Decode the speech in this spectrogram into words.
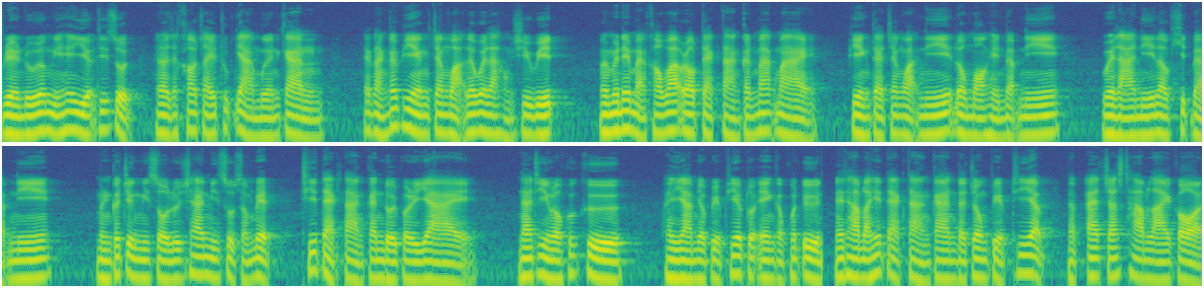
เรียนรู้เรื่องนี้ให้เยอะที่สุดแล้เราจะเข้าใจทุกอย่างเหมือนกัน กต่างแค่เพียงจังหวะและเวลาของชีวิต มันไม่ได้หมายความว่าเราแตกต่างกันมากมาย เพียงแต่จังหวะนี้เรามองเห็นแบบนี้ เวลานี้เราคิดแบบนี้ มันก็จึงมี solution มีสูตรสำเร็จที่แตกต่างกันโดยปริยาย หน้าที่ของเราก็คือ พยายามอย่าเปรียบเทียบตัวเองกับคนอื่น ในไทม์ไลน์ที่แตกต่างกัน แต่จงเปรียบเทียบแบบ adjust timeline ก่อน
